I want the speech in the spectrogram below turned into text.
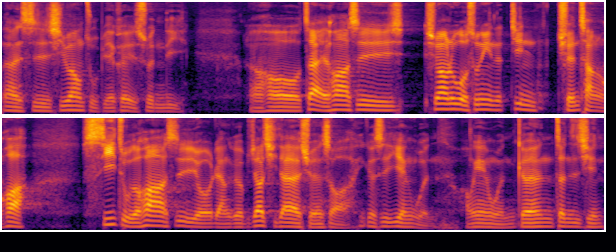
但是希望组别可以顺利。然后再的话是希望如果顺利的进全场的话，C 组的话是有两个比较期待的选手啊，一个是燕文黄燕文跟郑志清。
